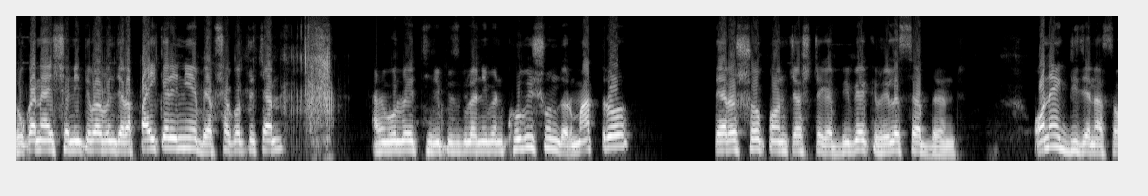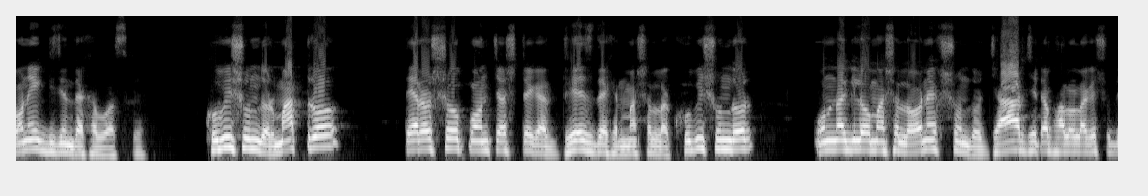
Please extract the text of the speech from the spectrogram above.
দোকানে এসে নিতে পারবেন, যারা পাইকারি নিয়ে ব্যবসা করতে চান আমি বলব এই থ্রি পিসগুলো নেবেন খুবই সুন্দর। মাত্র তেরোশো পঞ্চাশ টাকা বিবেক রিলেসার ব্র্যান্ড। অনেক ডিজাইন আছে, অনেক ডিজাইন দেখাবো আজকে। খুবই সুন্দর। মাত্র তেরোশো পঞ্চাশ টাকা ড্রেস দেখেন মাসাল্লাহ খুবই সুন্দর। অন্যগুলোও মাসাল্লাহ অনেক সুন্দর। যার যেটা ভালো লাগে শুধু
